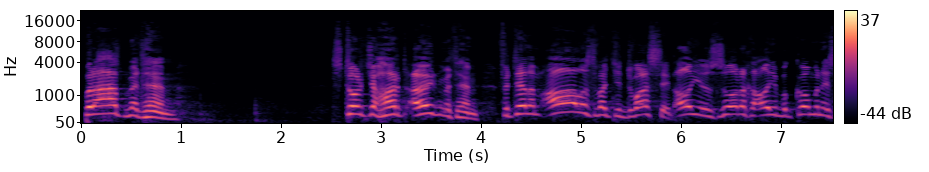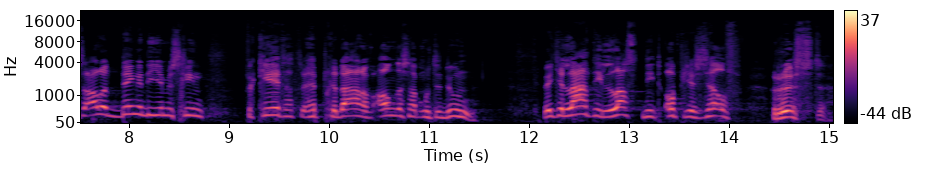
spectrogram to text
Praat met Hem. Stort je hart uit met hem. Vertel hem alles wat je dwars zit. Al je zorgen, al je bekommernissen, alle dingen die je misschien verkeerd hebt gedaan of anders had moeten doen. Weet je, laat die last niet op jezelf rusten.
